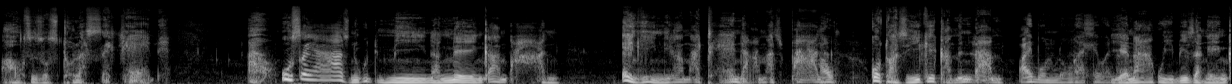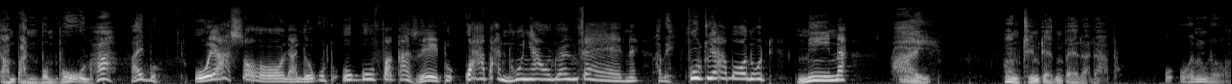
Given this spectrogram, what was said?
awu sizosithola sejele awu. Useyazi ukuthi mina nginenkampani engiyinika amathenda kamasipala kodwa azikho egameni lami. Hayibo mlungu kahle wena. Yena kuyibiza ngeenkampani bombulu ha hayibo uyasola nokuthi ukufa kazethu kwaba nonyawo lwemfene. Futhi uyabona ukuthi mina hayi angithinte impela lapho. Wemlungu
